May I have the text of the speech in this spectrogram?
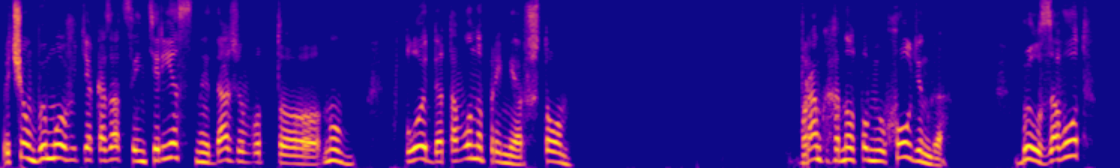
Причем вы можете оказаться интересны даже вот, э, ну, вплоть до того, например, что в рамках одного, помню, холдинга был завод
